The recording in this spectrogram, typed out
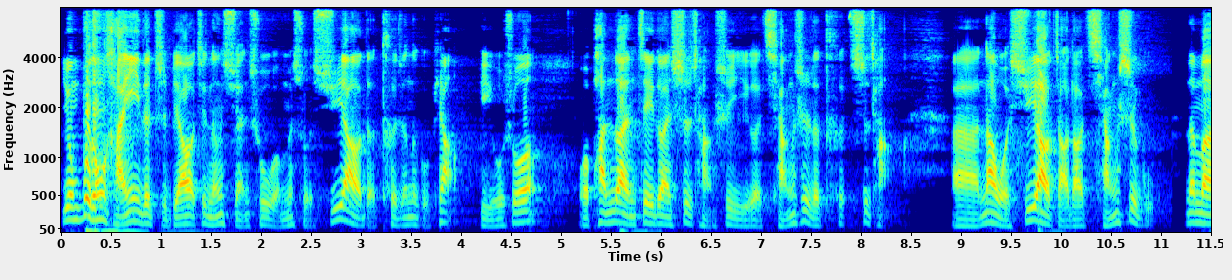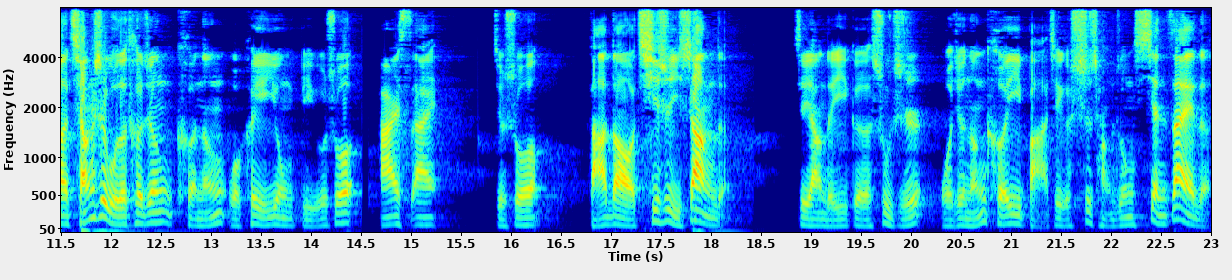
用不同含义的指标就能选出我们所需要的特征的股票。比如说，我判断这段市场是一个强势的特市场。呃，那我需要找到强势股。那么强势股的特征，可能我可以用，比如说 RSI，就是说达到七十以上的这样的一个数值，我就能可以把这个市场中现在的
